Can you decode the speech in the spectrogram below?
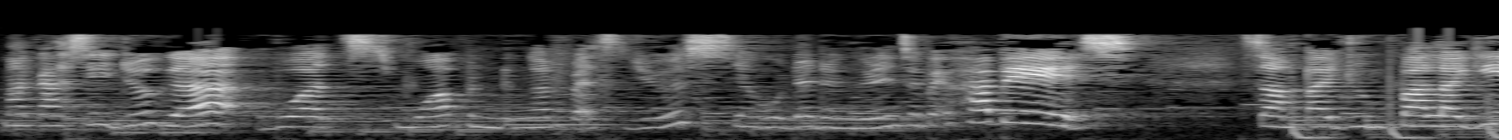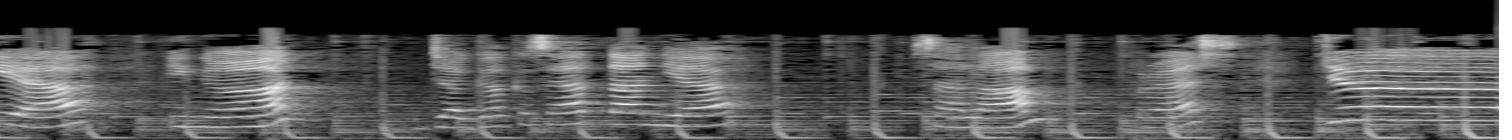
Makasih juga buat semua pendengar Fast Juice yang udah dengerin sampai habis. Sampai jumpa lagi ya. Ingat, jaga kesehatan ya. Salam fresh juice.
